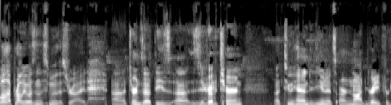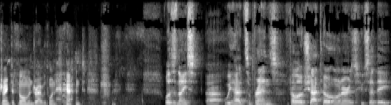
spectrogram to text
Well, that probably wasn't the smoothest ride. Uh, it turns out these uh, zero turn uh, two-handed units are not great for trying to film and drive with one hand. well, this is nice. Uh, we had some friends, fellow chateau owners, who said they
